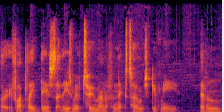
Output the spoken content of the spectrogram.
So if I played this, that leaves me with 2 mana for next turn, which would give me 7.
